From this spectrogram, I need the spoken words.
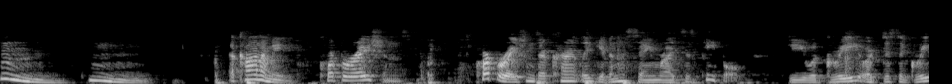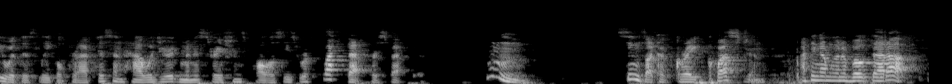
Hmm, hmm. Economy, corporations, Corporations are currently given the same rights as people. Do you agree or disagree with this legal practice, and how would your administration's policies reflect that perspective? Hmm. Seems like a great question. I think I'm going to vote that up.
